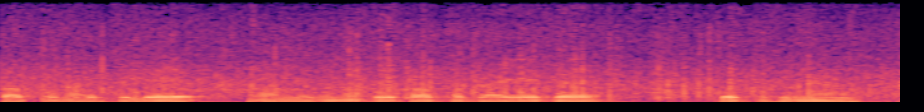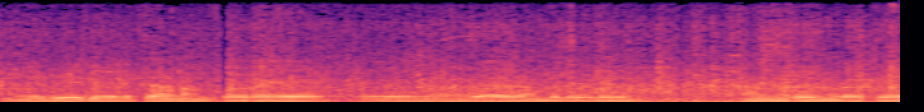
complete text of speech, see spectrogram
പപ്പ മരത്തിൽ വന്നിരുന്നിട്ട് പപ്പക്കായൊക്കെ കൊത്തി തിന്നാണ് ഈ വീഡിയോയിൽ കാണാം കുറേ വേഴാമ്പലുകൾ അങ്ങോട്ടും ഇങ്ങോട്ടൊക്കെ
